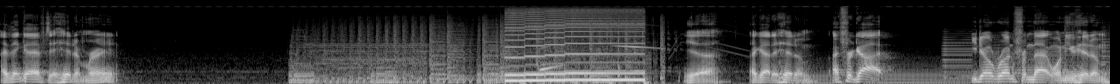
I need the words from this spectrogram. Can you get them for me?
I think I have to hit him, right? Yeah, I gotta hit him. I forgot. You don't run from that one, you hit him.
